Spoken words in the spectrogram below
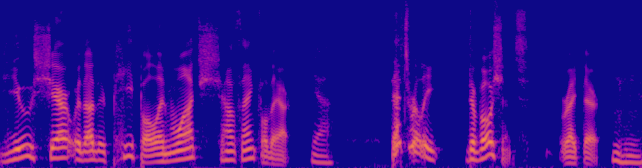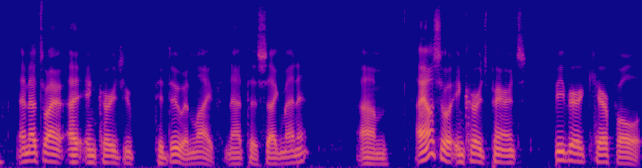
you share it with other people and watch how thankful they are. Yeah. That's really devotions right there. Mm-hmm. And that's why I encourage you to do in life, not to segment it. Um, I also encourage parents be very careful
